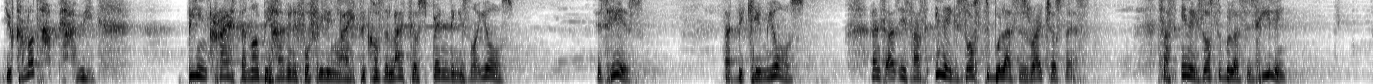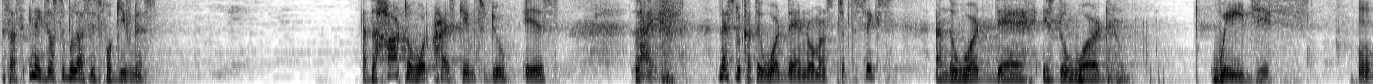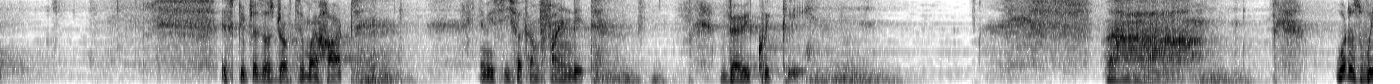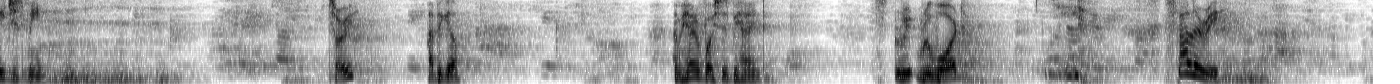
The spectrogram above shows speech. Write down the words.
You cannot be, be in Christ and not be having a fulfilling life because the life you're spending is not yours, it's His that became yours. And it's as, it's as inexhaustible as His righteousness, it's as inexhaustible as His healing, it's as inexhaustible as His forgiveness. At the heart of what Christ came to do is life. Let's look at the word there in Romans chapter 6. And the word there is the word wages. Hmm. The scripture just dropped in my heart. Let me see if I can find it very quickly. Ah. What does wages mean? Sorry? Abigail. I'm hearing voices behind. Re- reward? Salary.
